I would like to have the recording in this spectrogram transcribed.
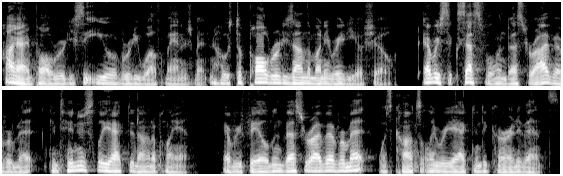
Hi, I'm Paul Rudy, CEO of Rudy Wealth Management and host of Paul Rudy's On the Money radio show. Every successful investor I've ever met continuously acted on a plan. Every failed investor I've ever met was constantly reacting to current events.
